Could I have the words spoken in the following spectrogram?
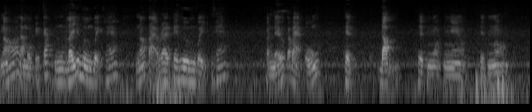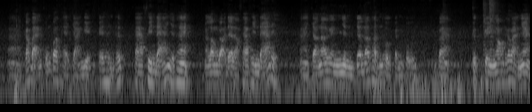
Nó là một cái cách lấy hương vị khác nó tạo ra cái hương vị khác. Còn nếu các bạn uống thịt đậm thịt ngọt ngào thịt ngon à, các bạn cũng có thể trải nghiệm cái hình thức pha phin đá như thế này. Long gọi đây là pha phin đá đi. À, cho nó nhìn cho nó thân thuộc gần gũi và cực kỳ ngon các bạn nha.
